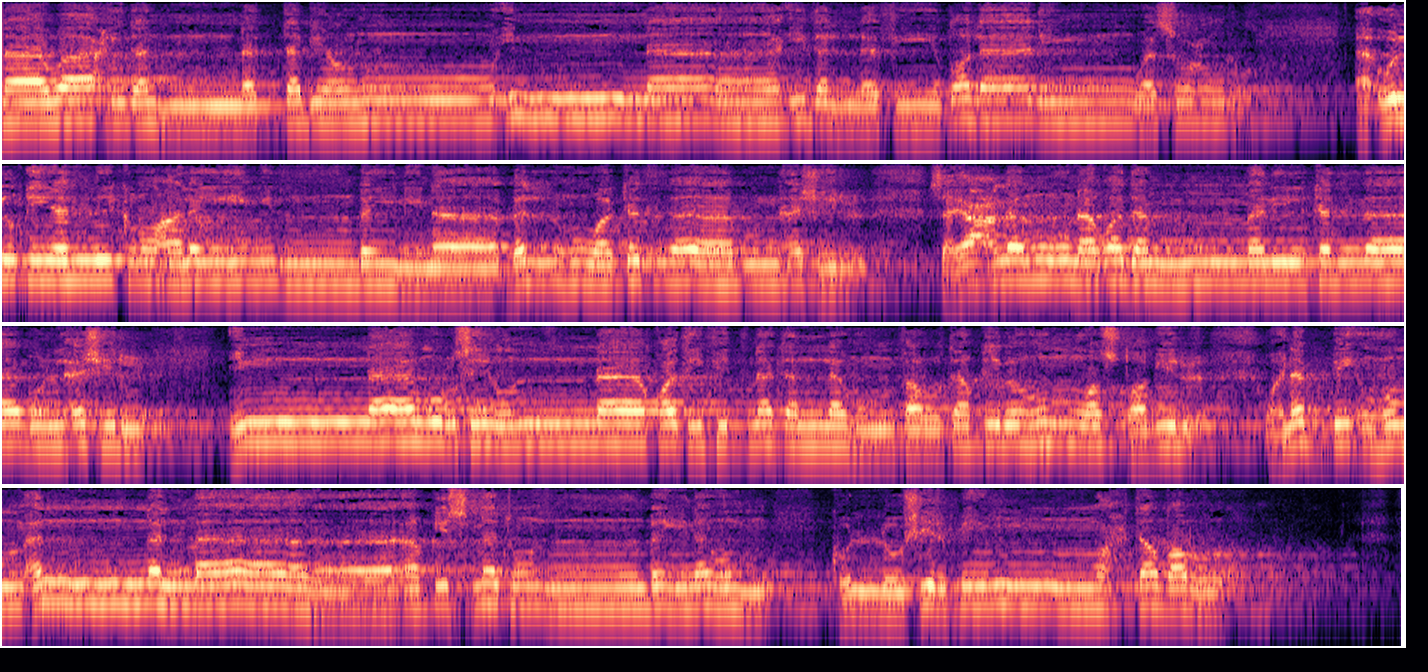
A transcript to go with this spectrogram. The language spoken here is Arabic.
منا واحدا نتبعه إنا إذا لفي ضلال وسعر. أألقي الذكر عليه من بيننا بل هو كذاب أشر. سيعلمون غدا من الكذاب الأشر. إنا مرسل الناقة فتنة لهم فارتقبهم واصطبر ونبئهم أن الماء قسمة بينهم كل شرب محتضر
